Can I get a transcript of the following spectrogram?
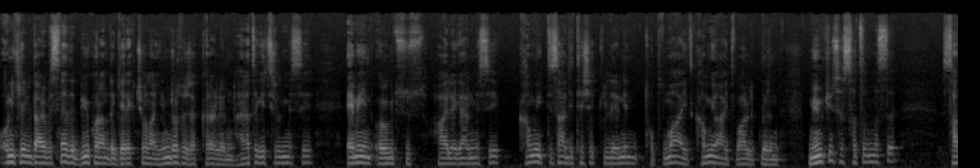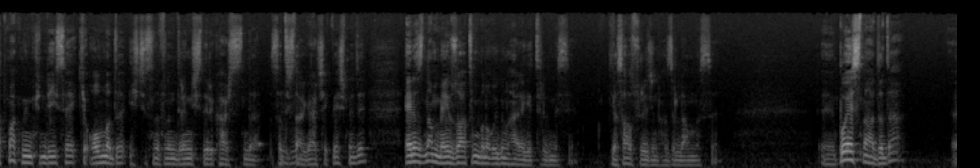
12 Eylül darbesine de büyük oranda gerekçe olan 24 Ocak kararlarının hayata geçirilmesi, emeğin örgütsüz hale gelmesi, kamu iktisadi teşekküllerinin topluma ait, kamuya ait varlıkların mümkünse satılması, satmak mümkün değilse ki olmadı, işçi sınıfının direnişleri karşısında satışlar gerçekleşmedi. En azından mevzuatın buna uygun hale getirilmesi, yasal sürecin hazırlanması. E, bu esnada da e,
